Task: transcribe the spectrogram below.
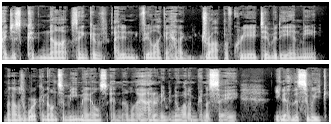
I just could not think of I didn't feel like I had a drop of creativity in me, but I was working on some emails and I'm like I don't even know what I'm going to say, you know, this week.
